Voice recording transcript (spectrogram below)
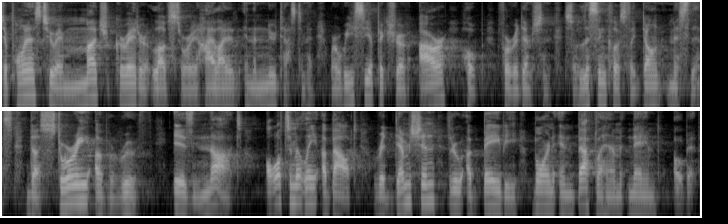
to point us to a much greater love story highlighted in the New Testament, where we see a picture of our hope for redemption. So listen closely, don't miss this. The story of Ruth is not ultimately about redemption through a baby born in Bethlehem named Obed.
